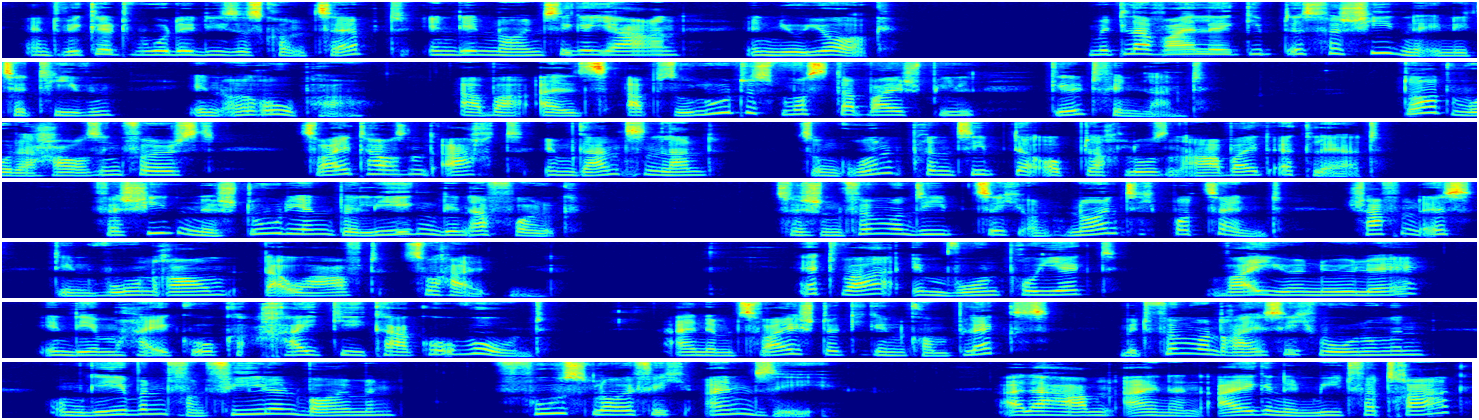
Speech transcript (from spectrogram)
Entwickelt wurde dieses Konzept in den 90er Jahren in New York. Mittlerweile gibt es verschiedene Initiativen in Europa, aber als absolutes Musterbeispiel gilt Finnland. Dort wurde Housing First 2008 im ganzen Land zum Grundprinzip der Obdachlosenarbeit erklärt. Verschiedene Studien belegen den Erfolg. Zwischen 75 und 90 Prozent schaffen es, den Wohnraum dauerhaft zu halten. Etwa im Wohnprojekt Vajönöle, in dem Heiko Heiki Kako wohnt. einem zweistöckigen Komplex mit 35 Wohnungen, umgeben von vielen Bäumen, fußläufig ein See. Alle haben einen eigenen Mietvertrag,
